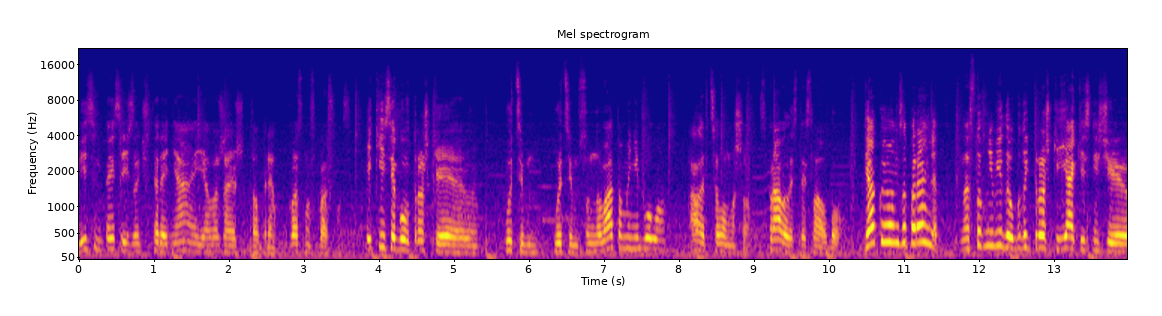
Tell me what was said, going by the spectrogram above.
8 тисяч за 4 дня. Я вважаю, що то прям космос-космос. Якийсь я був трошки буцім, буцім сумнувато мені було, але в цілому що, справились та й слава Богу. Дякую вам за перегляд. Наступні відео будуть трошки якісніші,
